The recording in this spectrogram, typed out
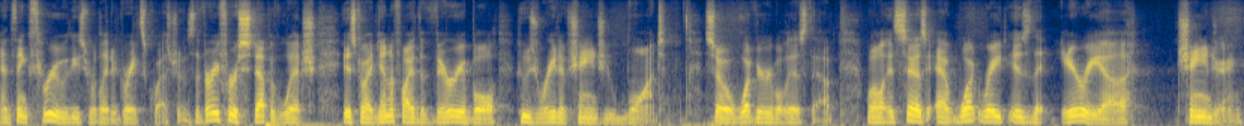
and think through these related rates questions. The very first step of which is to identify the variable whose rate of change you want. So what variable is that? Well, it says at what rate is the area changing?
